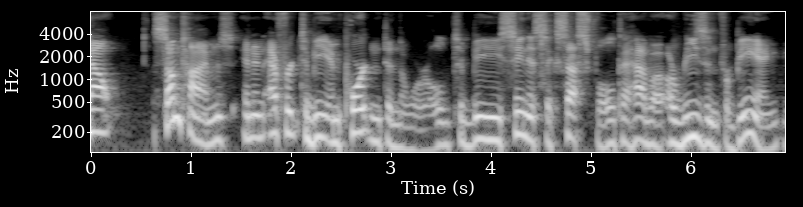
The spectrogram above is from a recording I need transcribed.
Now, sometimes in an effort to be important in the world, to be seen as successful, to have a, a reason for being,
